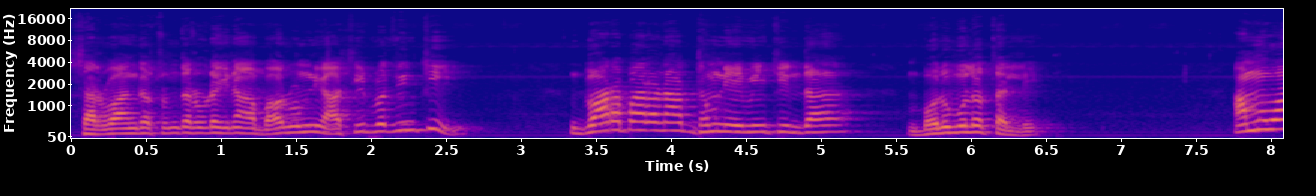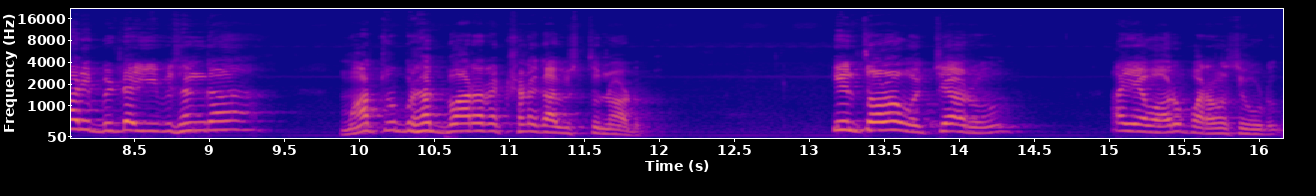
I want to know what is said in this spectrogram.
సర్వాంగ సుందరుడైన ఆ బాలుణ్ణి ఆశీర్వదించి ద్వారపాలనార్థం నియమించిందా బలుముల తల్లి. అమ్మవారి బిడ్డ ఈ విధంగా మాతృగృహ ద్వార రక్షణ గావిస్తున్నాడు. ఇంతలో వచ్చారు అయ్యవారు పరమశివుడు.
